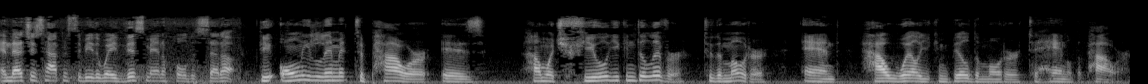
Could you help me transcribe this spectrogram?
and that just happens to be the way this manifold is set up. The only limit to power is how much fuel you can deliver to the motor and how well you can build the motor to handle the power.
